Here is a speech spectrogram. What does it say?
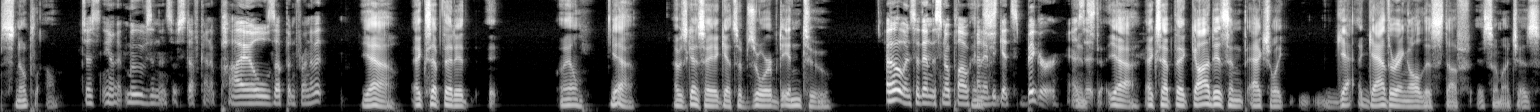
snowplow. Just, you know, it moves and then so stuff kind of piles up in front of it. Yeah. Except that it, it well, yeah. I was going to say it gets absorbed into Oh, and so then the snowplow kind of gets bigger as it. yeah, except that God isn't actually ga- gathering all this stuff so much as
